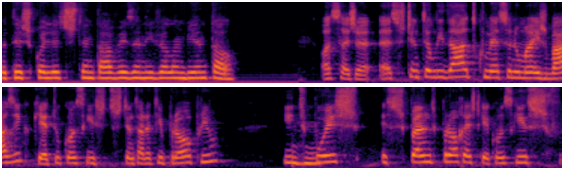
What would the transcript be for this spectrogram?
para ter escolhas sustentáveis a nível ambiental. Ou seja, a sustentabilidade começa no mais básico, que é tu conseguires sustentar a ti próprio, e uhum. depois se expande para o resto, que é conseguires,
